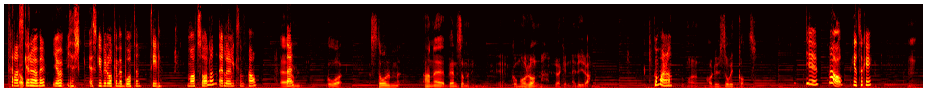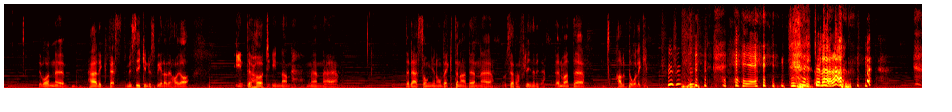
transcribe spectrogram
traskar över. Jag, jag, jag skulle vilja åka med båten till matsalen. Eller liksom, ja. Där. Ehm, och Storm, han vänder som eh, God morgon, fröken Elira. God morgon. God morgon. Har du sovit gott? Eh, ja, helt okej. Det var en eh, härlig fest. Musiken du spelade har jag inte hört innan, men eh, den där sången om väktarna, den, eh, du ser att han flinar lite, den var inte halvdålig. Kul att höra.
